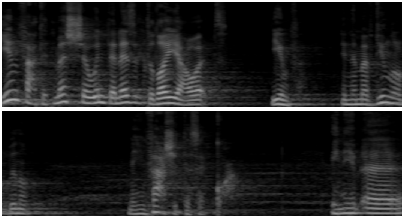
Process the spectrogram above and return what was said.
ينفع تتمشى وانت نازل تضيع وقت؟ ينفع. إنما في دين ربنا ما ينفعش التسكع. إن يبقى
